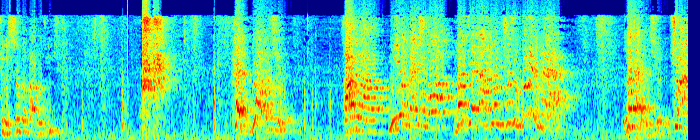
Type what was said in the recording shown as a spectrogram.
这个师傅打过去。Shut up!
